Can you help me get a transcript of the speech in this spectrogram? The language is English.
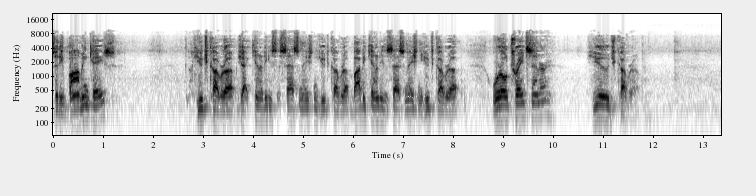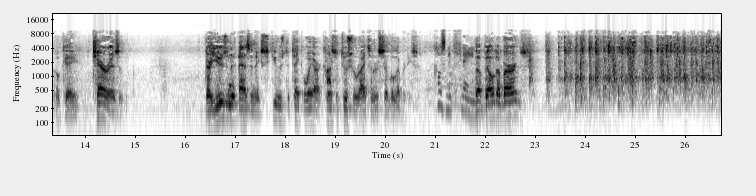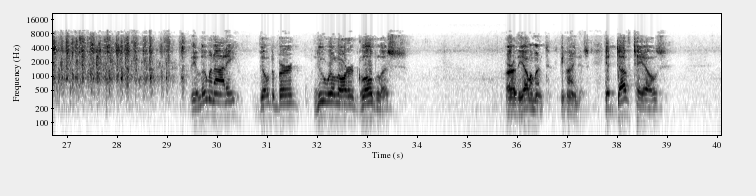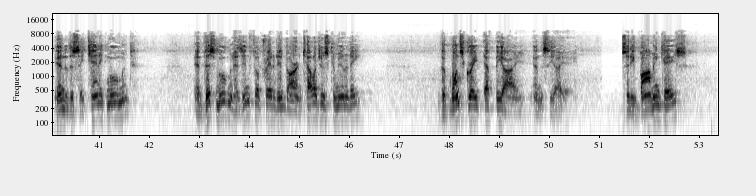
City bombing case, huge cover up. Jack Kennedy's assassination, huge cover up. Bobby Kennedy's assassination, huge cover up. World Trade Center, huge cover up. Okay. Terrorism. They're using it as an excuse to take away our constitutional rights and our civil liberties. Cosmic flame. The Bilderbergs. The Illuminati, Bilderberg, New World Order, globalists are the element behind this. It dovetails into the satanic movement, and this movement has infiltrated into our intelligence community, the once great FBI and the CIA. City bombing case,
